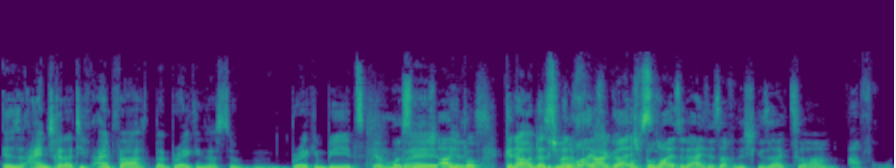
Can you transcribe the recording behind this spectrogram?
ist es eigentlich relativ einfach. Bei Breaking sagst du Breaking Beats. Ja, muss bei nicht, alles. Hip-Hop. Genau, und das ist Ich meine bereue, Frage. sogar, ich bereue sogar eine Sache nicht gesagt zu haben. Afro.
